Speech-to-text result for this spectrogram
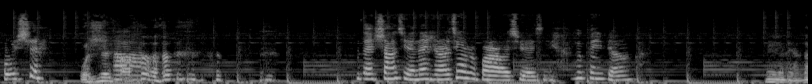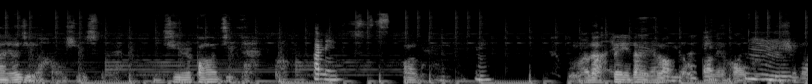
不是，不是。啊在上学那时候就是不好好学习，没办法。那个年代有几个好好学习的？你是八几的？八零，八零。嗯。我的这一代人老了，八零后，嗯是吧？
